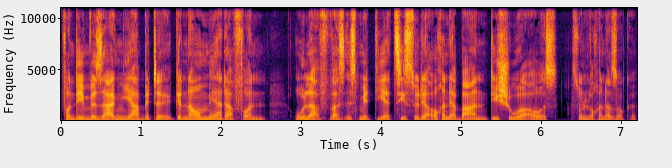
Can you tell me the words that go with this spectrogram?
von dem wir sagen, ja bitte, genau mehr davon? Olaf, was ist mit dir? Ziehst du dir auch in der Bahn die Schuhe aus? Hast du ein Loch in der Socke?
